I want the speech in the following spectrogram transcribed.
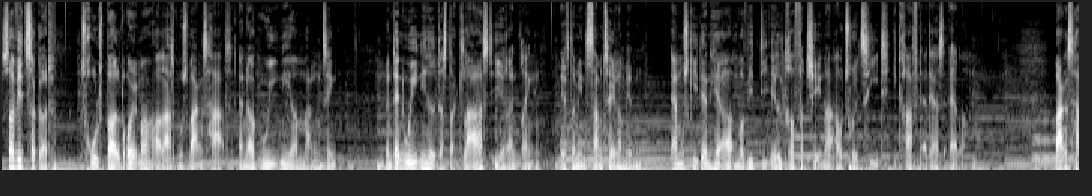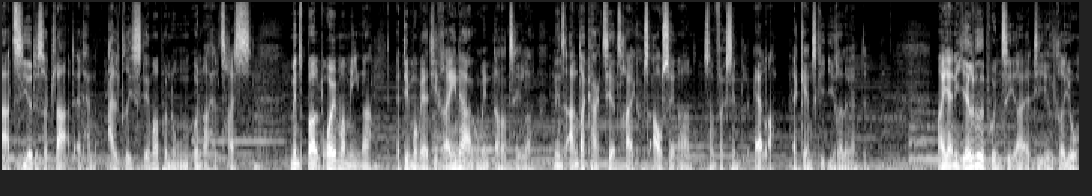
Så vidt så godt. Troels Bold Rømer og Rasmus Vangshardt er nok uenige om mange ting. Men den uenighed, der står klarest i erindringen, efter mine samtaler med dem, er måske den her om, hvorvidt de ældre fortjener autoritet i kraft af deres alder. Vangshardt siger det så klart, at han aldrig stemmer på nogen under 50, mens Bold Rømer mener, at det må være de rene argumenter, der tæller, mens andre karaktertræk hos afsenderen, som for eksempel alder, er ganske irrelevante. Marianne Hjelved pointerer, at de ældre jo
